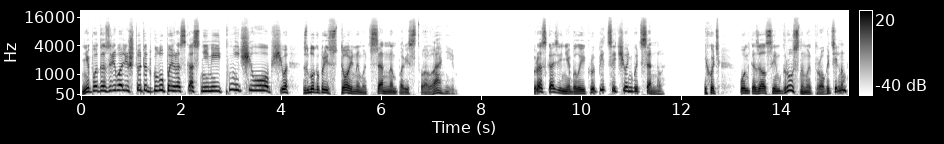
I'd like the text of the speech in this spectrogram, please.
не подозревали, что этот глупый рассказ не имеет ничего общего с благопристойным и ценным повествованием. В рассказе не было и крупицы чего-нибудь ценного. И хоть он казался им грустным и трогательным,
